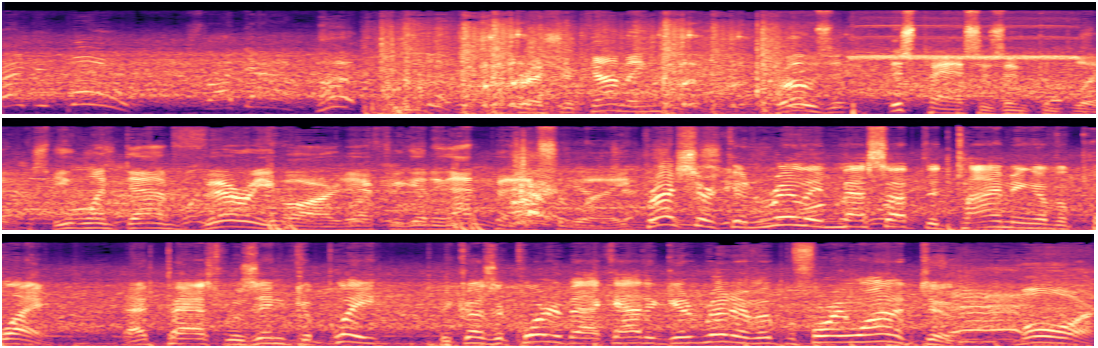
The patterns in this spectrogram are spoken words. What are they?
Navy Bull. Slide down. Pressure coming. Throws it. This pass is incomplete. He went down very hard after getting that pass away. Pressure can really mess up the timing of a play. That pass was incomplete because the quarterback had to get rid of it before he wanted to. Mohr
